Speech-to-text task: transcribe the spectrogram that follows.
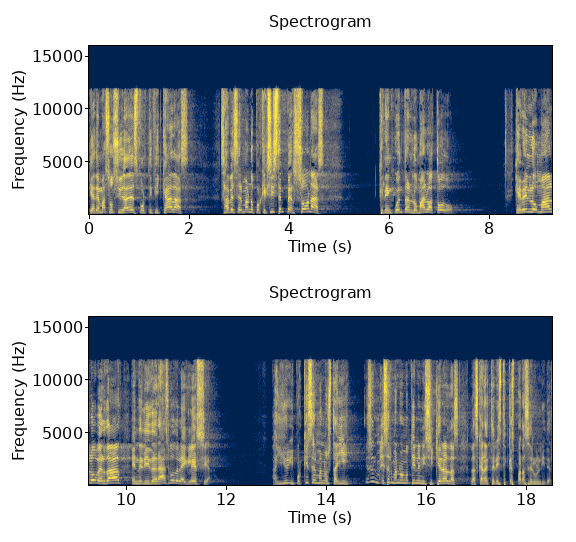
y además son ciudades fortificadas. ¿Sabes, hermano? Porque existen personas que le encuentran lo malo a todo. Que ven lo malo, ¿verdad? En el liderazgo de la iglesia. ¿y por qué ese hermano está allí? Ese, hermano no tiene ni siquiera las, características para ser un líder.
